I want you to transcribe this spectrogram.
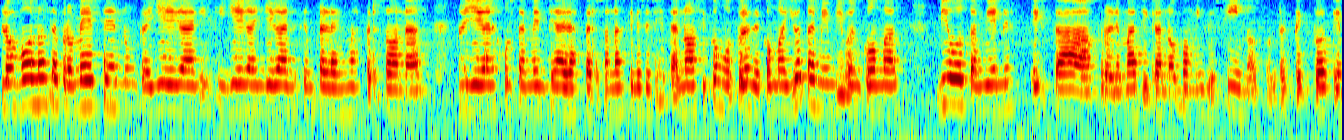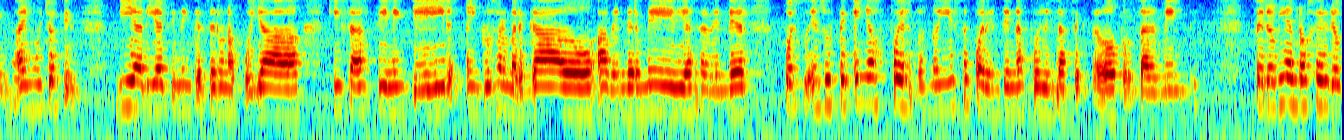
Los bonos se prometen, nunca llegan y si llegan, llegan siempre a las mismas personas, no llegan justamente a las personas que necesitan, ¿no? Así como tú eres de coma, yo también vivo en comas, vivo también esta problemática, ¿no? Con mis vecinos, con respecto a que hay muchos que día a día tienen que hacer una apoyada, quizás tienen que ir incluso al mercado a vender medias, a vender pues en sus pequeños puestos, ¿no? Y esta cuarentena pues les ha afectado totalmente. Pero bien, Rogelio,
